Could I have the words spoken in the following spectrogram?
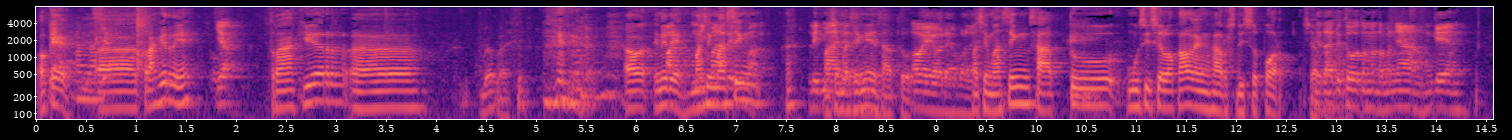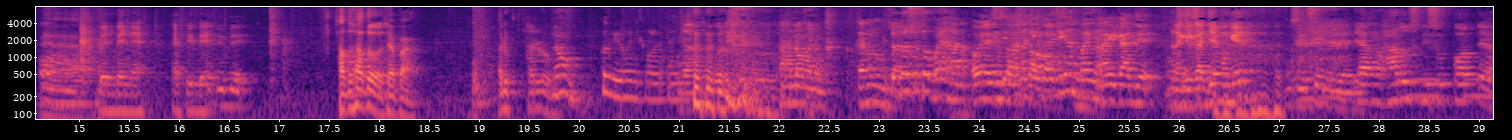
Oke, eh, terakhir nih ya. ya Terakhir eh berapa ya? Oh, ini deh, masing-masing lima, masing-masingnya satu. Oh, iya, udah, boleh. Masing-masing satu musisi lokal yang harus disupport. ya tadi tuh teman-temannya mungkin Ya. band-band ya FIB DVB. Satu-satu siapa? Aduh, Terlalu. No. Gue bingung nih kalau ditanya. Jangan gue. Anung anung. Kan Sudah sudah banyak anak. Oh iya, Gaji- satu anak yang gaji kan banyak. Lagi KJ. lagi KJ mungkin Musisi yang harus disupport ya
